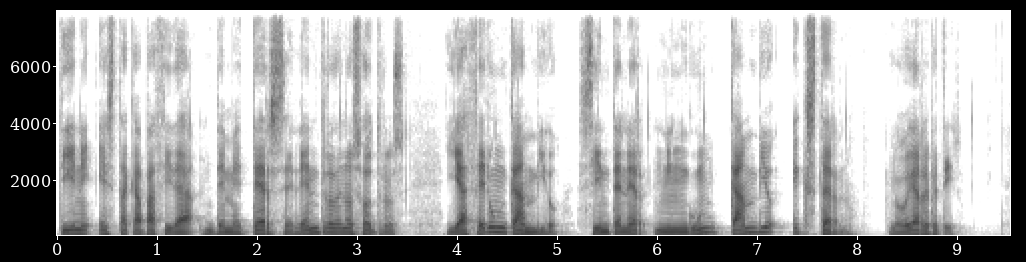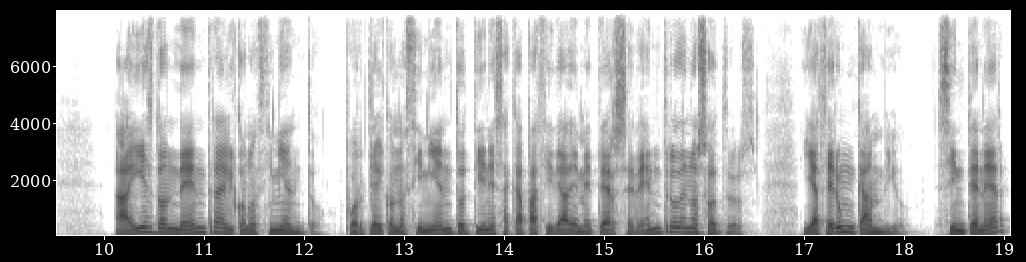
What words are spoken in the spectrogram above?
tiene esta capacidad de meterse dentro de nosotros y hacer un cambio sin tener ningún cambio externo. Lo voy a repetir. Ahí es donde entra el conocimiento, porque el conocimiento tiene esa capacidad de meterse dentro de nosotros y hacer un cambio sin tener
